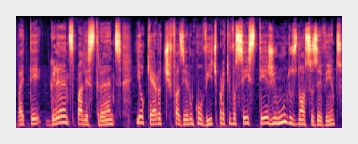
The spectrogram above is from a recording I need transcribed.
Vai ter grandes palestrantes e eu quero te fazer um convite para que você esteja em um dos nossos eventos.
